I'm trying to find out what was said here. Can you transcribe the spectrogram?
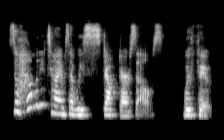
So, how many times have we stuffed ourselves with food?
